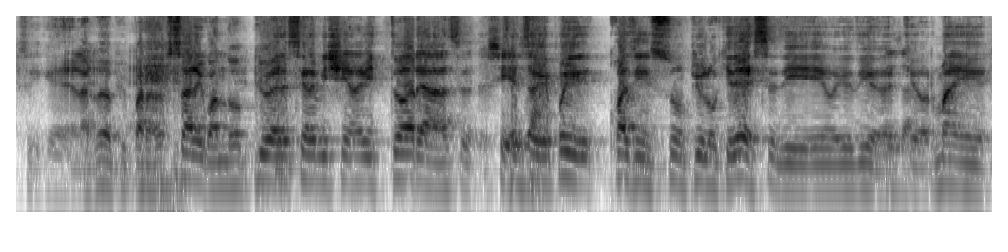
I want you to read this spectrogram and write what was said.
Sì, che è la cosa più paradossale quando più si era vicina alla vittoria, Sì, senza esatto. che poi quasi nessuno più lo chiedesse di, voglio dire, perché Esatto. ormai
